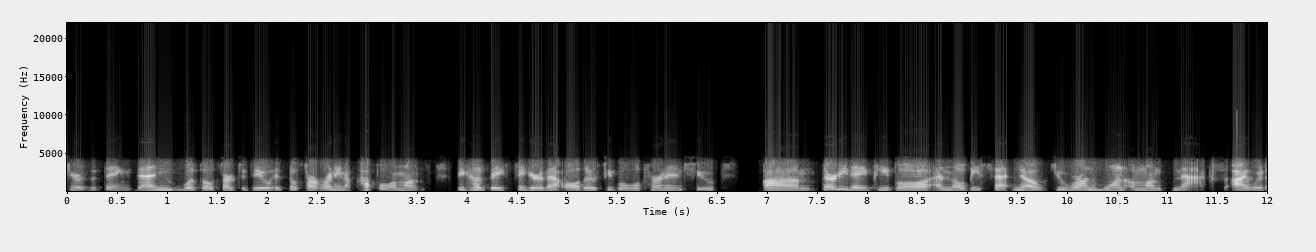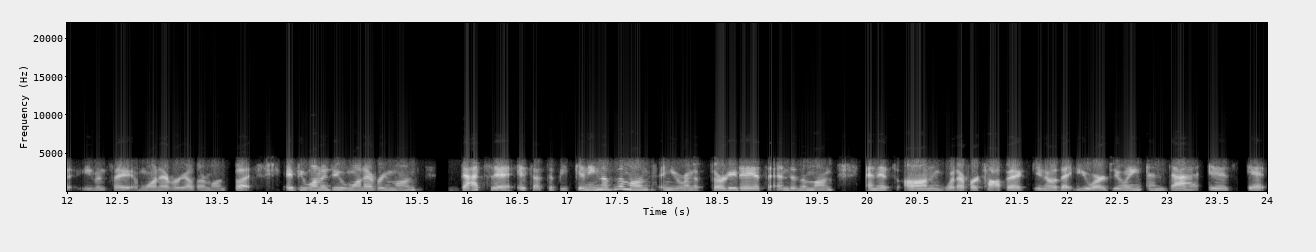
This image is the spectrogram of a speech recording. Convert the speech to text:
here's the thing: then what they'll start to do is they'll start running a couple a month because they figure that all those people will turn into um 30 day people and they'll be set no you run one a month max i would even say one every other month but if you want to do one every month that's it. It's at the beginning of the month, and you run a 30 day at the end of the month, and it's on whatever topic you know that you are doing, and that is it.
